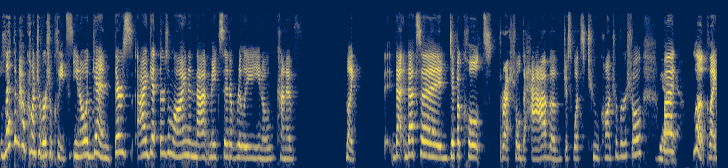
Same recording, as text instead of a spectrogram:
let them have controversial cleats you know again there's i get there's a line and that makes it a really you know kind of like that that's a difficult threshold to have of just what's too controversial yeah. but look like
